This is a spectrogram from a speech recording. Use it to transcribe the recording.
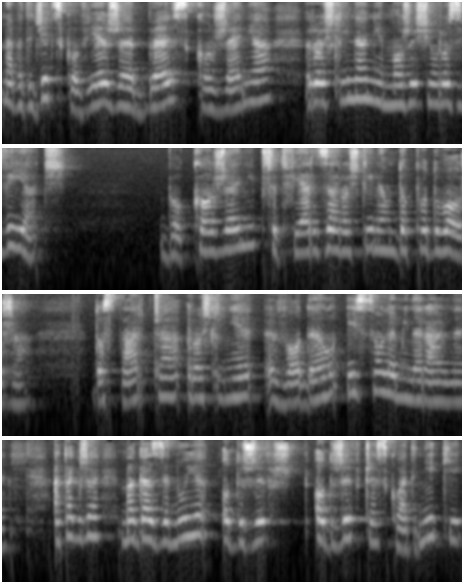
Nawet dziecko wie, że bez korzenia roślina nie może się rozwijać, bo korzeń przytwierdza roślinę do podłoża, dostarcza roślinie wodę i sole mineralne, a także magazynuje odżyw, odżywcze składniki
